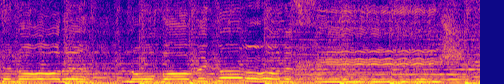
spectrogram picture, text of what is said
کنار نوبابگان خیش.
